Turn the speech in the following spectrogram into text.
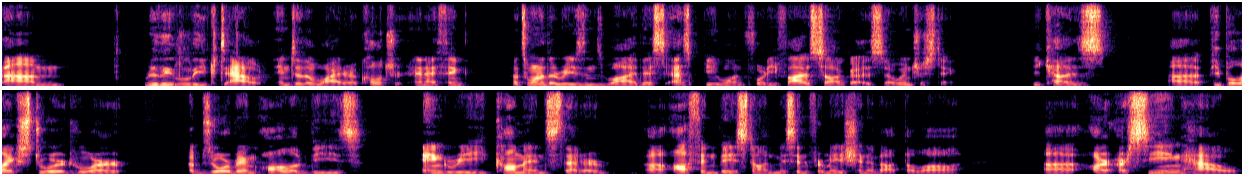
um, really leaked out into the wider culture. And I think that's one of the reasons why this SB 145 saga is so interesting, because uh, people like Stewart, who are absorbing all of these angry comments that are uh, often based on misinformation about the law, uh, are, are seeing how,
